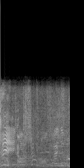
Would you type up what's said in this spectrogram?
对你是吗？那你都。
